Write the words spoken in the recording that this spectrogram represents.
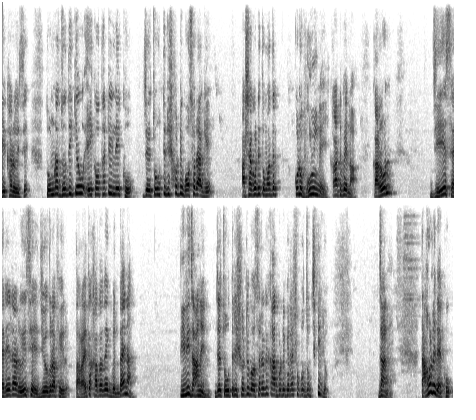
লেখা রয়েছে। তোমরা যদি কেউ এই কথাটি লেখো যে চৌত্রিশ কোটি বছর আগে, আশা করি তোমাদের কোনো ভুল নেই, কাটবে না। কারণ যে স্যারেরা রয়েছে জিওগ্রাফির, তারাই তো খাতা দেখবেন, তাই না? তিনি জানেন যে চৌত্রিশ কোটি বছর আগে কার্বনিফেরাস উপযোগ ছিল। জানে। তাহলে দেখো,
